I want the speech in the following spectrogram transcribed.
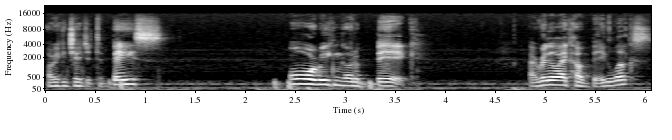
Or we can change it to base. Or we can go to big. I really like how big looks.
